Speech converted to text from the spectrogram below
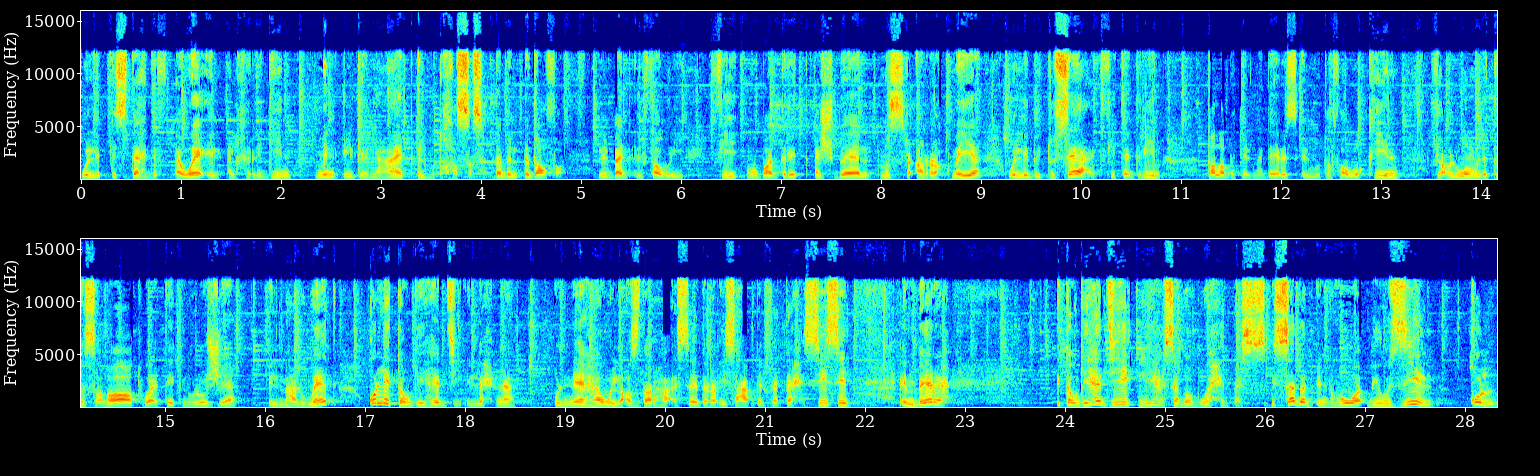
واللي بتستهدف أوائل الخريجين من الجامعات المتخصصة. ده بالإضافة للبدء الفوري في مبادرة أشبال مصر الرقمية واللي بتساعد في تدريب طلبة المدارس المتفوقين في علوم الاتصالات وتكنولوجيا المعلومات. كل التوجيهات دي اللي إحنا قلناها واللي أصدرها السيد الرئيس عبد الفتاح السيسي امبارح التوجيهات دي ليها سبب واحد بس. السبب إن هو بيزيل كل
